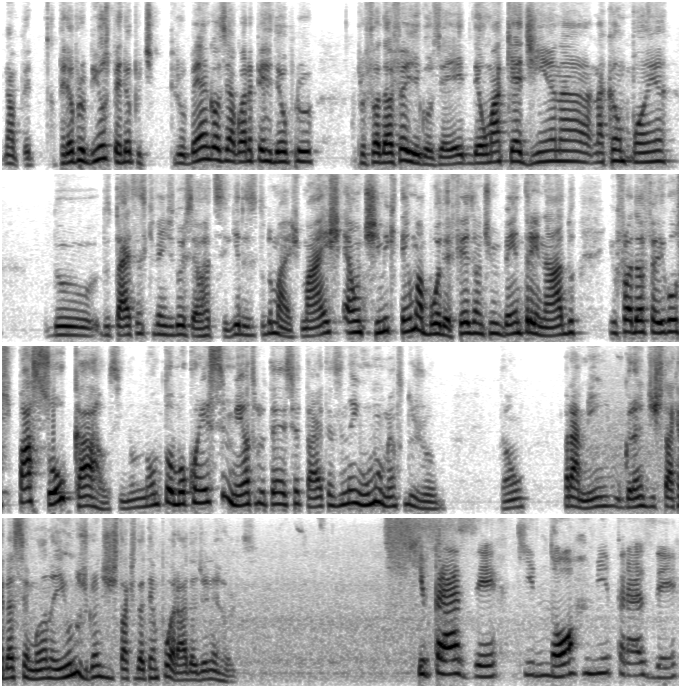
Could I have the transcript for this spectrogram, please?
não, perdeu para o Bills, perdeu para o Bengals e agora perdeu para o Philadelphia Eagles. E aí deu uma quedinha na, na campanha do, do Titans, que vem de duas derrotas seguidas e tudo mais. Mas é um time que tem uma boa defesa, é um time bem treinado, e o Philadelphia Eagles passou o carro, assim, não, não tomou conhecimento do Tennessee Titans em nenhum momento do jogo. Então, para mim, o grande destaque da semana e um dos grandes destaques da temporada é Jalen Hurts. Que prazer, que enorme prazer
